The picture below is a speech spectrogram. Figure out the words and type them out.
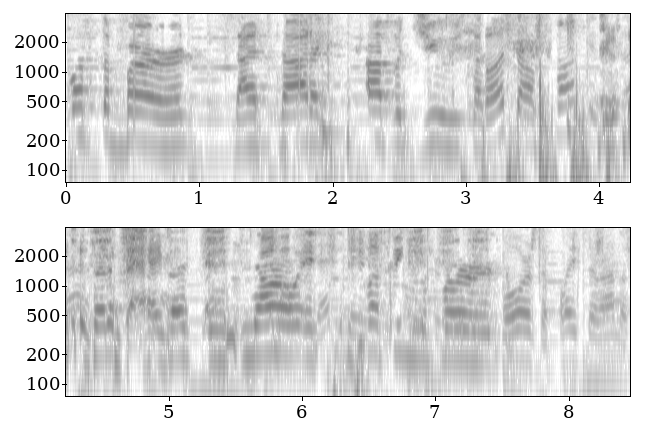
flip the bird. That's not a cup of juice. That's What the fuck is that? Is that a bag? no, it's flipping the bird. Floors, the place around the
